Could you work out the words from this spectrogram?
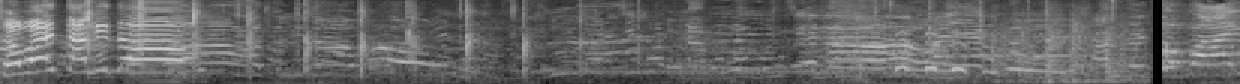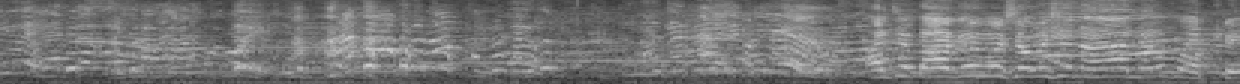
সবাই তালি দাও। আচ্ছা বাঘে সমস্যা না না পক্ষে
